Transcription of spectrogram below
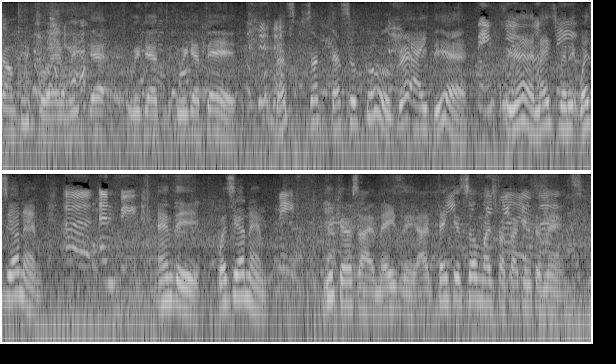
on people and we get we get we get paid. That's so, that's so cool. Great idea. Thank you. Yeah, nice meeting. What's your name? Uh, envy. Envy. What's your name? Mace. You girls are amazing. I thank you so much for talking to me.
